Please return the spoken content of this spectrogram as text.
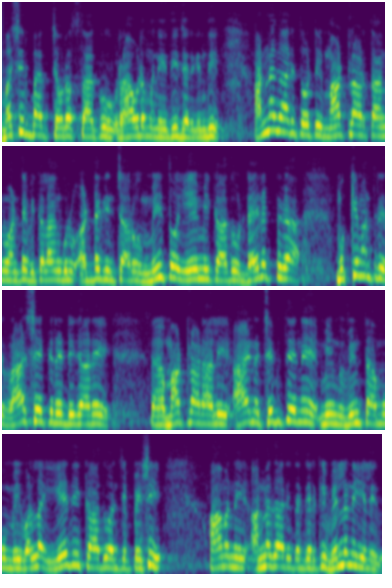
బషీర్బాగ్ చౌరస్తాకు రావడం అనేది జరిగింది. అన్నగారితోటి మాట్లాడతాను అంటే వికలాంగులు అడ్డగించారు. మీతో ఏమీ కాదు. డైరెక్ట్గా ముఖ్యమంత్రి రాజశేఖర రెడ్డి గారే మాట్లాడాలి. ఆయన చెబితేనే మేము వింటాము. మీ వల్ల ఏది కాదు అని చెప్పేసి ఆమెని అన్నగారి దగ్గరికి వెళ్ళనీయలేదు.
